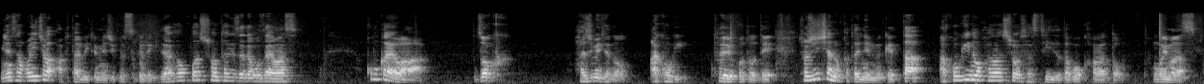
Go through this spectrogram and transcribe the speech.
皆さん、こんにちは。アフタービートミュージックスクールギター科講師の竹澤でございます。今回は、続、初めてのアコギということで、初心者の方に向けたアコギの話をさせていただこうかなと思います。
